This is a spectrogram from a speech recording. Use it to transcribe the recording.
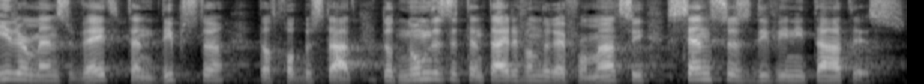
Ieder mens weet ten diepste dat God bestaat. Dat noemden ze ten tijde van de Reformatie sensus divinitatis.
